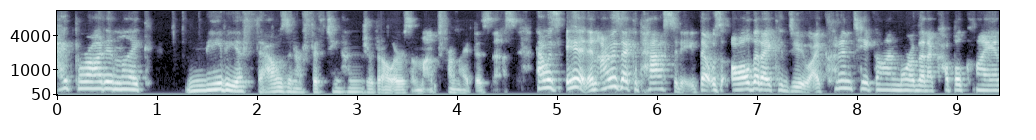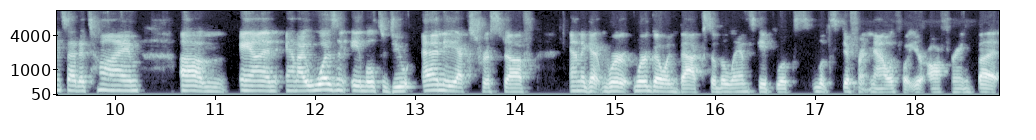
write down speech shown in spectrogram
i brought in like maybe a thousand or fifteen hundred dollars a month from my business. That was it. And I was at capacity. That was all that I could do. I couldn't take on more than a couple clients at a time. Um, and and I wasn't able to do any extra stuff. And again, we're we're going back. So the landscape looks looks different now with what you're offering. But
